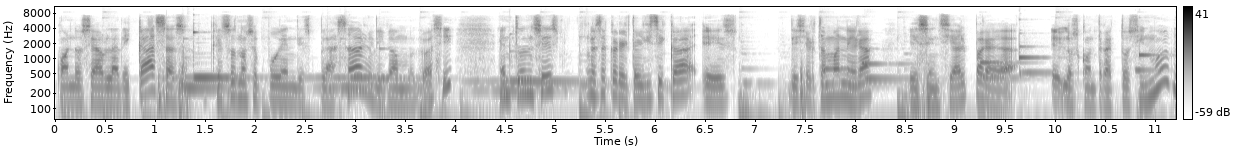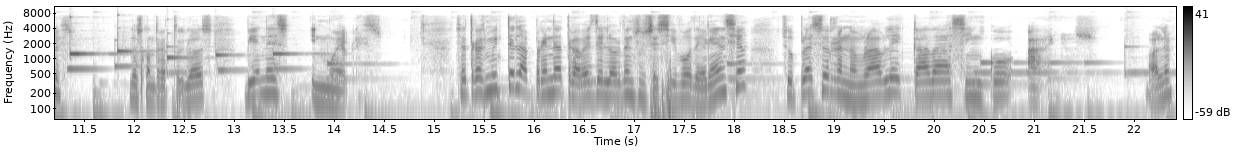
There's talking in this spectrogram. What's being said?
cuando se habla de casas, que esos no se pueden desplazar, digámoslo así. Entonces, esa característica es de cierta manera esencial para eh, los contratos inmuebles, los contratos, los bienes inmuebles. Se transmite la prenda a través del orden sucesivo de herencia. Su plazo es renovable cada 5 años. ¿Vale?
